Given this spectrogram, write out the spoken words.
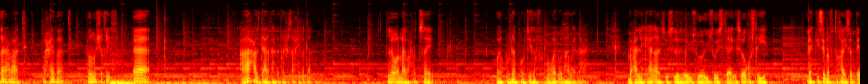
garac baad nooma shaqaysi aa. Halkaa ka gasho saaxiibada. Ila wax la tusay waa kunaa boorta iga furma waynu wada hadlaynaa macallinkii halkaa ayuu soo istaagay soo qoslaya laakiinse naftu haysatay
